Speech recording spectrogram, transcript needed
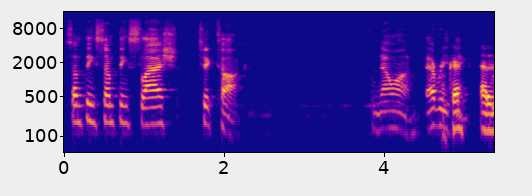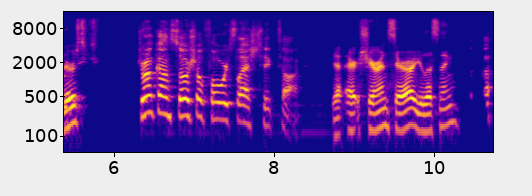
something something slash TikTok from now on. Everything. Okay. Editors. Drunk on social forward slash TikTok. Yeah. Sharon, Sarah, are you listening?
